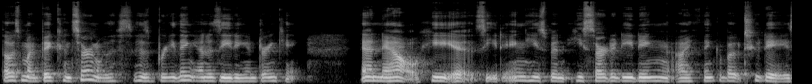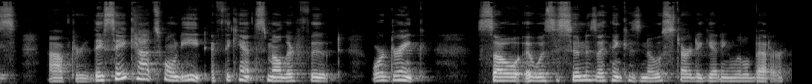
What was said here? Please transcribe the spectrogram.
That was my big concern with his, breathing and his eating and drinking. And now he is eating. He's been, he started eating, I think about two days after. They say cats won't eat if they can't smell their food or drink. So it was as soon as I think his nose started getting a little better.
